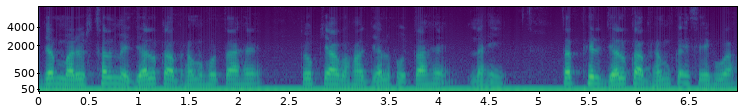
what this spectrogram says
जब मरुस्थल में जल का भ्रम होता है तो क्या वहाँ जल होता है? नहीं। तब फिर जल का भ्रम कैसे हुआ?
